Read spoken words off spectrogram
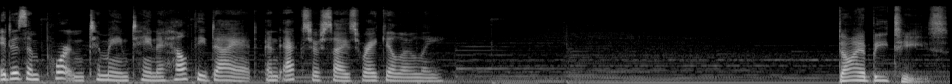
it is important to maintain a healthy diet and exercise regularly. Diabetes.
